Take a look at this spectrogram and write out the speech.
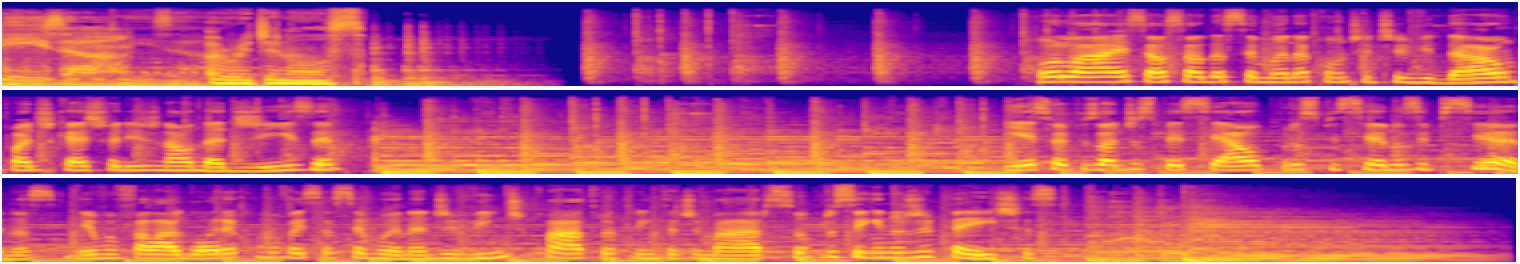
Deezer Originals. Olá, esse é o Céu da Semana com Titi Vidal, um podcast original da Deezer. E esse é o um episódio especial para os piscianos e piscianas. Eu vou falar agora como vai ser a semana de 24 a 30 de março para os signos de peixes.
